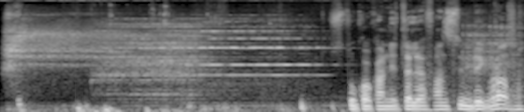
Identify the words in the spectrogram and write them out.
Shh, koka një telefon si në Big Brother.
